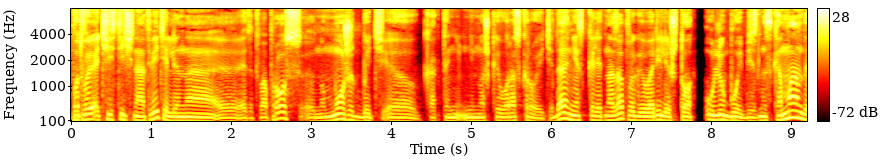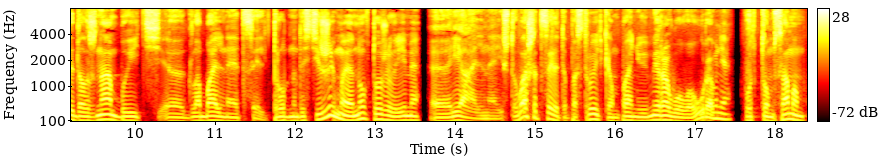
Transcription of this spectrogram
Вот вы частично ответили на э, этот вопрос, но, может быть, э, как-то немножко его раскроете. Да? Несколько лет назад вы говорили, что у любой бизнес-команды должна быть э, глобальная цель, труднодостижимая, но в то же время реальная. И что ваша цель – это построить компанию мирового уровня вот в том самом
